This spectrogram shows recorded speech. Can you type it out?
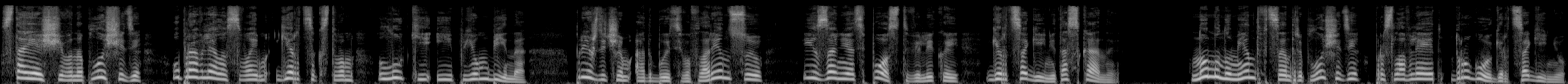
Стоящего на площади управляла своим герцогством Луки и Пьюмбина, прежде чем отбыть во Флоренцию и занять пост великой герцогини Тосканы. Но монумент в центре площади прославляет другую герцогиню,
